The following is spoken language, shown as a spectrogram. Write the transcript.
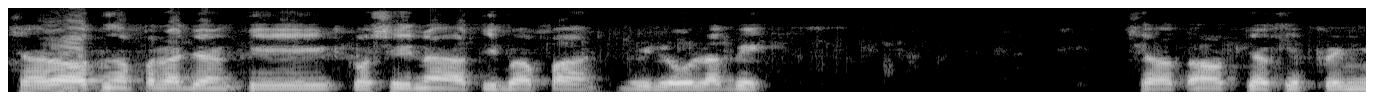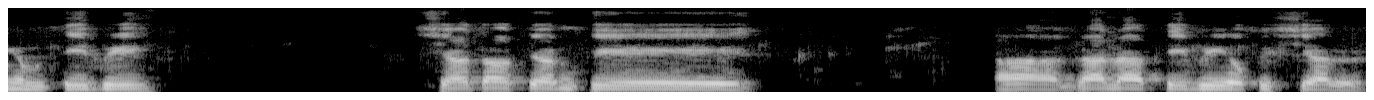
shout out nga pala dyan kay Kusina at iba pa, ni Lola Vic. Shout out dyan kay Premium TV. Shout out yan kay ah, Gala TV Official.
